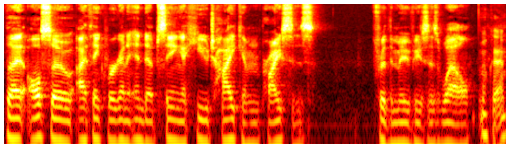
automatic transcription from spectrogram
but also I think we're going to end up seeing a huge hike in prices for the movies as well Okay.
